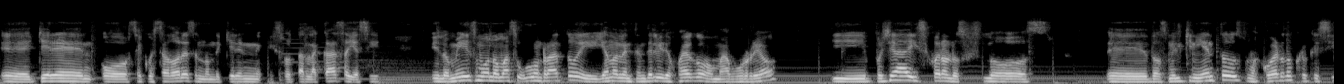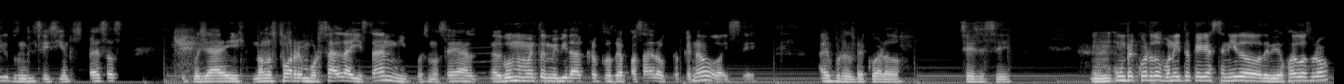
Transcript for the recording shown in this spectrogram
eh, quieren, o secuestradores en donde quieren explotar la casa y así. Y lo mismo, nomás hubo un rato y ya no le entendí el videojuego, me aburrió. Y pues ya ahí fueron los, los eh, 2.500, me acuerdo, creo que sí, 2.600 pesos. Y pues ya ahí no los puedo reembolsar, ahí están. Y pues no sé, en algún momento de mi vida creo que los voy a pasar o creo que no. Ahí, sí, ahí por el recuerdo. Sí, sí, sí. ¿Un, recuerdo bonito que hayas tenido de videojuegos, bro?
